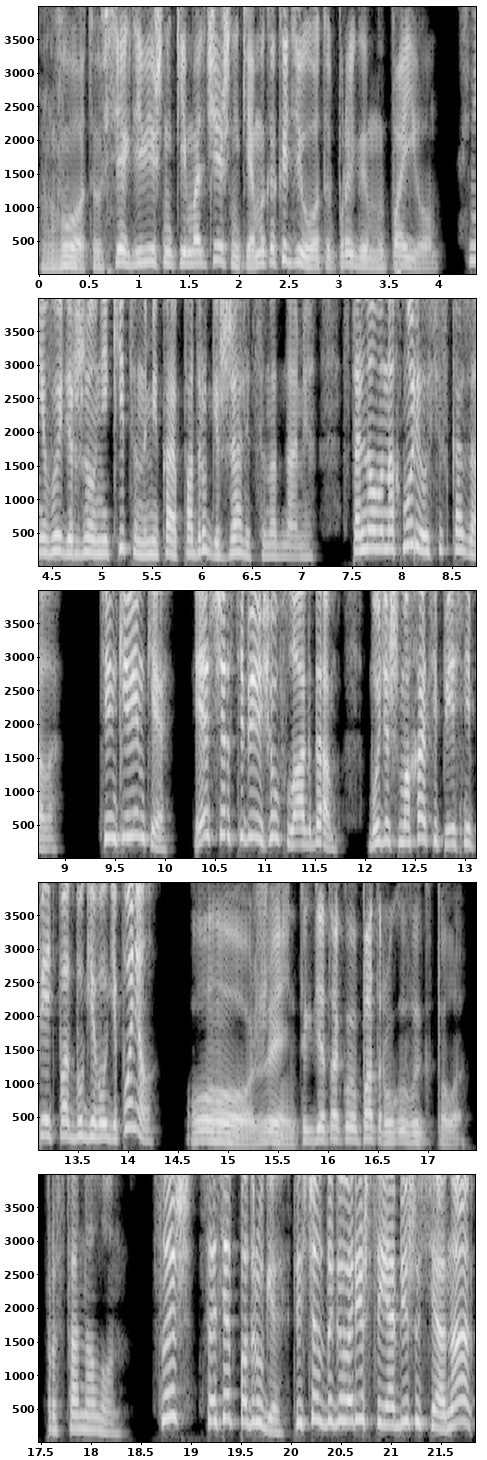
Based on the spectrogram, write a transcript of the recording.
Вот, у всех девишники и мальчишники, а мы как идиоты прыгаем и поем. Не выдержал Никита, намекая подруге жалиться над нами. Стального нахмурилась и сказала. «Тинки-винки, я сейчас тебе еще флаг дам. Будешь махать и песни петь под буги-вуги, понял?» «О, Жень, ты где такую подругу выкопала?» Простонал он. «Слышь, сосед подруги, ты сейчас договоришься, я обижусь, и она...»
